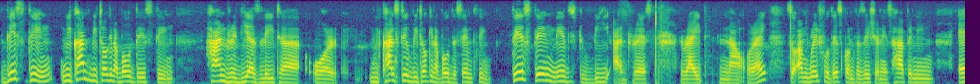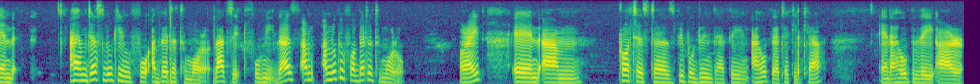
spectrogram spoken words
this thing we can't be talking about this thing 100 years later or we can't still be talking about the same thing this thing needs to be addressed right now all right? So i'm grateful this conversation is happening and i'm just looking for a better tomorrow. That's it for me. That's i'm, I'm looking for a better tomorrow all right? And um protesters people doing their thing i hope they're taking care and i hope they are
